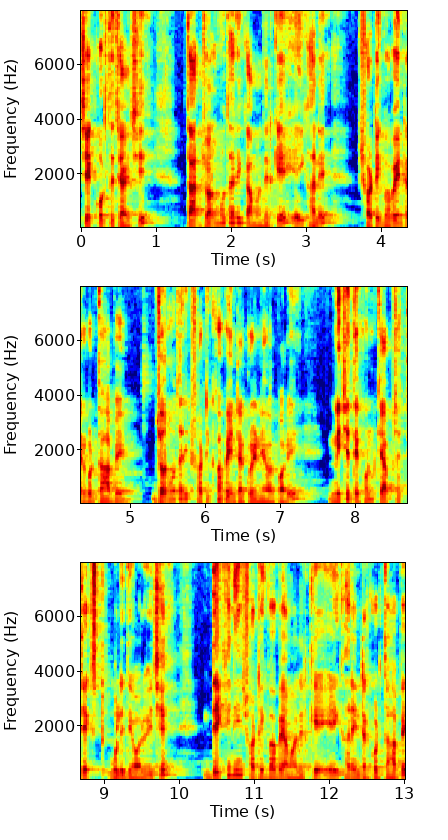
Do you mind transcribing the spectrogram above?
চেক করতে চাইছি, তার জন্ম তারিখ আমাদেরকে এইখানে সঠিকভাবে এন্টার করতে হবে। জন্ম তারিখ সঠিকভাবে এন্টার করে নেওয়ার পরে নিচে দেখুন ক্যাপচার টেক্সটগুলি দেওয়া রয়েছে। দেখে নিয়ে সঠিকভাবে আমাদেরকে এইখানে এন্টার করতে হবে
